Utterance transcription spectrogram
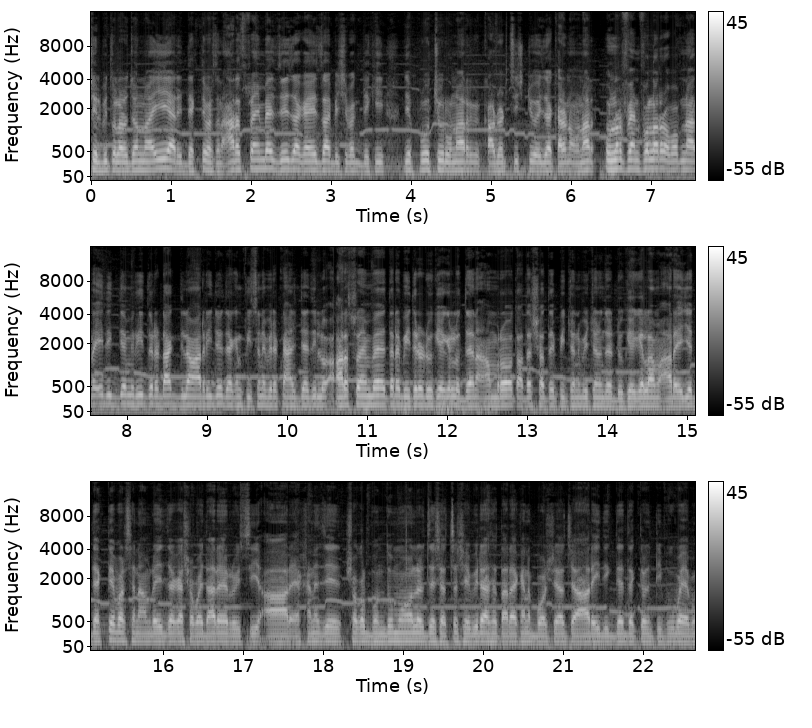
সেলফি তোলার জন্য, এই আর দেখতে পাচ্ছেন। আর এস প্রাইম ভাই যে জায়গায় যায়, বেশিরভাগ দেখি যে প্রচুর ওনার কাউডেট সৃষ্টি হয়ে যায়, কারণ ওনার ওনার ফ্যান ফলোয়ার অভাব না। আর এই দিক দিয়ে আমি হৃদয়ে ডাক দিলাম, আর হৃদয় দেখেন পিছনে ফিরে আঁচ দিয়ে দিল। আর এস প্রাইম ভাই তারা ভিতরে ঢুকে গেল। দেন আমরাও তাদের সাথে পিছনে পিছনে ঢুকে গেলাম। আর এই যে দেখতে পাচ্ছেন, আমরা এই জায়গায় সবাই দাঁড়িয়ে রয়েছি আর এখানে যে সকল বন্ধু মহলের যে স্বেচ্ছাসেবীরা আছে, তারা এখানে বসে আছে। আর এই দিক দিয়ে দেখতে পাচ্ছেন টিপু ভাই এবং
